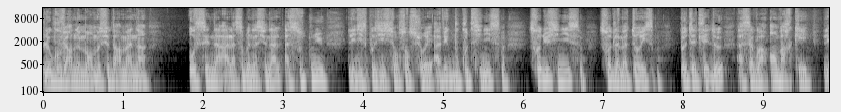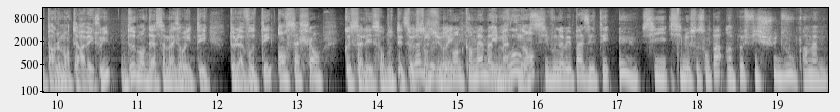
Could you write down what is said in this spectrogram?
Le gouvernement, Monsieur Darmanin, au Sénat, à l'Assemblée nationale, a soutenu les dispositions censurées avec beaucoup de cynisme, soit du cynisme, soit de l'amateurisme, peut-être les deux, à savoir embarquer les parlementaires avec lui, demander à sa majorité de la voter, en sachant que ça allait sans doute être là que je me censuré. demande quand même à Et nouveau maintenant si vous n'avez pas été eu, si- s'ils ne se sont pas un peu fichus de vous quand même.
